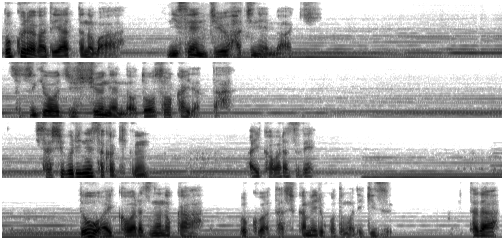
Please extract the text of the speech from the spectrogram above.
僕らが出会ったのは2018年の秋。卒業10周年の同窓会だった。久しぶりね、榊くん。相変わらずで。どう相変わらずなのか、僕は確かめることもできず、ただ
